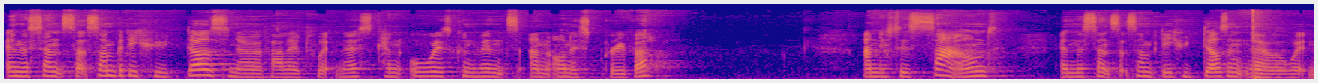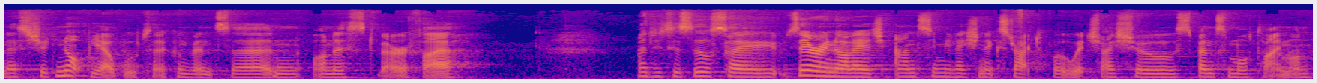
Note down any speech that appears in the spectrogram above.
in the sense that somebody who does know a valid witness can always convince an honest prover. And it is sound in the sense that somebody who doesn't know a witness should not be able to convince an honest verifier. And it is also zero knowledge and simulation extractable, which I shall spend some more time on.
